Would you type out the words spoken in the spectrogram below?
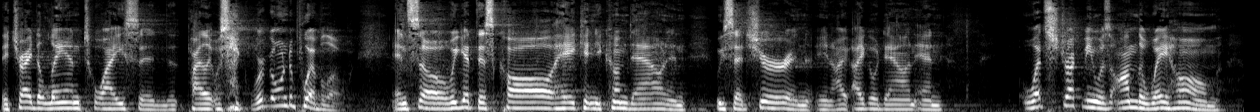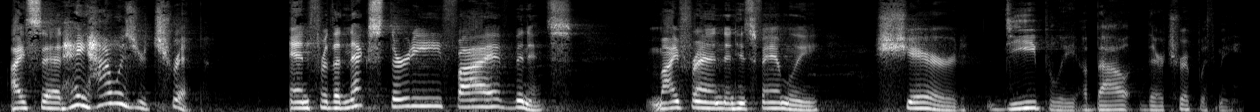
They tried to land twice, and the pilot was like, We're going to Pueblo. And so we get this call, Hey, can you come down? And we said, Sure. And, and I, I go down. And what struck me was on the way home, I said, Hey, how was your trip? And for the next 35 minutes, my friend and his family shared deeply about their trip with me.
